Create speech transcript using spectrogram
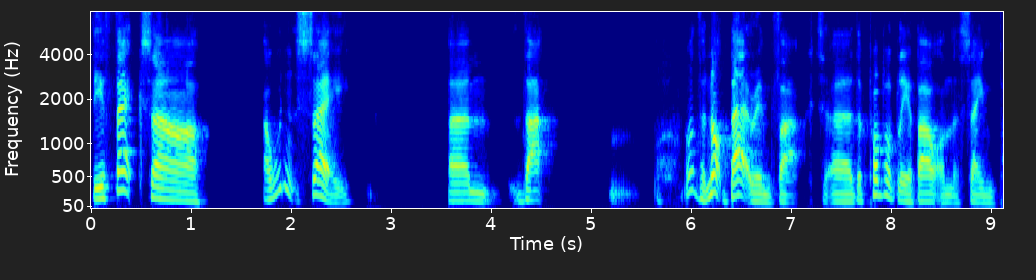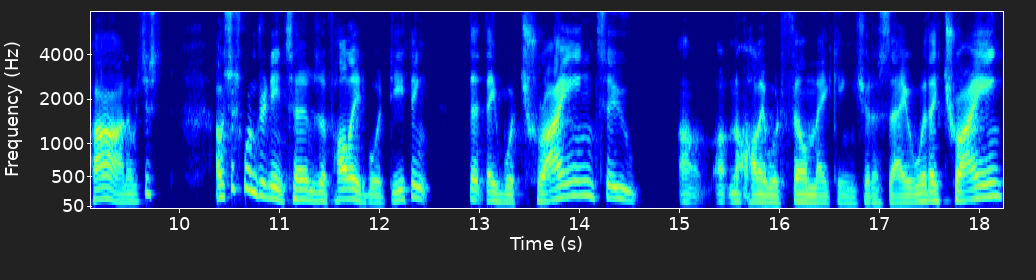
the effects are, I wouldn't say um, that well, they're not better. In fact, uh, they're probably about on the same par. And I was just, I was just wondering, in terms of Hollywood, do you think that they were trying to, uh, uh, not Hollywood filmmaking, should I say, were they trying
